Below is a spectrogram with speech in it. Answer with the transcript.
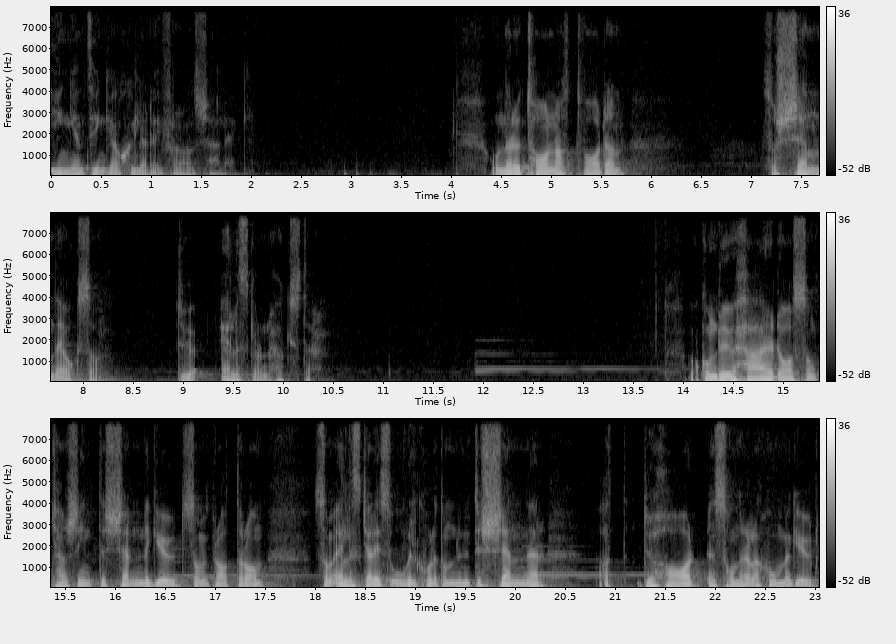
Ingenting kan skilja dig från hans kärlek. Och när du tar nattvarden så känn det också. Du älskar den högste. Och om du är här idag som kanske inte känner Gud, som vi pratar om, som älskar dig så ovillkorligt, om du inte känner att du har en sån relation med Gud,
